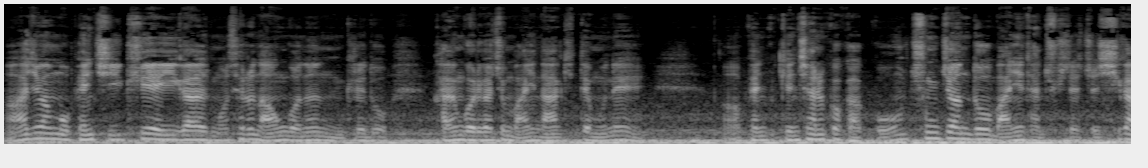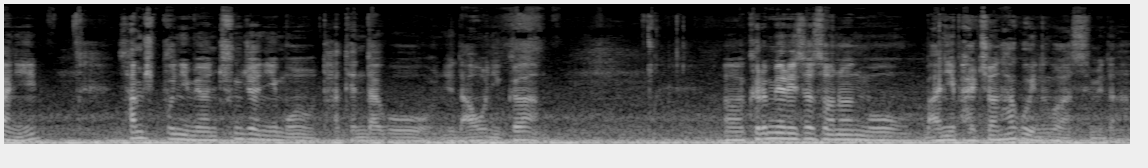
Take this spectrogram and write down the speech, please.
어, 하지만 뭐 벤츠 EQA가 뭐 새로 나온 거는 그래도 가용거리가 좀 많이 나왔기 때문에 어, 벤- 괜찮을 것 같고 충전도 많이 단축이 됐죠 시간이 30분이면 충전이 뭐 다 된다고 나오니까 어, 그런 면에 있어서는 뭐 많이 발전하고 있는 것 같습니다.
